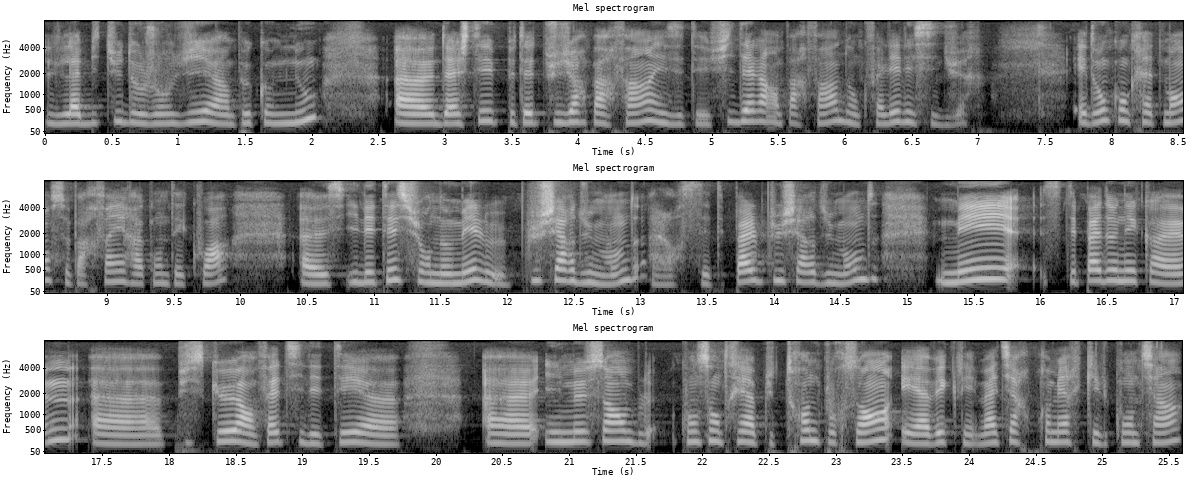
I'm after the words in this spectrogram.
l'habitude aujourd'hui, un peu comme nous, euh, d'acheter peut-être plusieurs parfums. Ils étaient fidèles à un parfum, donc fallait les séduire. Et donc concrètement, ce parfum, il racontait quoi? Euh, Il était surnommé le plus cher du monde. Alors c'était pas le plus cher du monde, mais c'était pas donné quand même, puisque en fait, il était, il me semble, concentré à plus de 30%, et avec les matières premières qu'il contient,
